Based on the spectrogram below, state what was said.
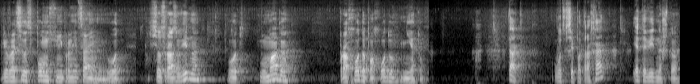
превратилась в полностью непроницаемую. Вот, все сразу видно. Вот, бумага, прохода по ходу нету. Так, вот все потроха. Это видно, что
